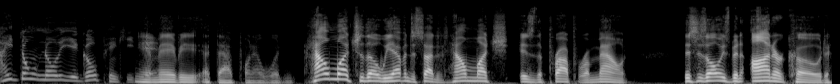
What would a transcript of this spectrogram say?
I don't know that you go pinky Yeah, maybe at that point I wouldn't. How much though? We haven't decided how much is the proper amount. This has always been honor code.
